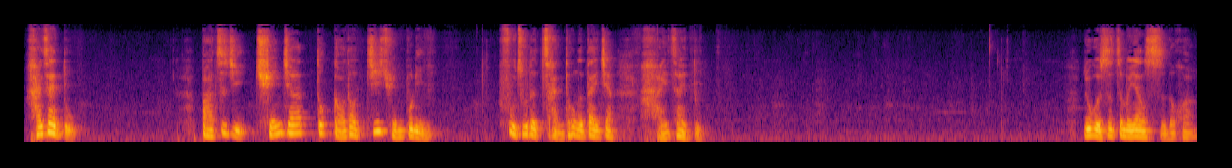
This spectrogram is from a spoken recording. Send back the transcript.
还在赌，把自己全家都搞到鸡犬不宁，付出的惨痛的代价还在赌。如果是这么样死的话，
